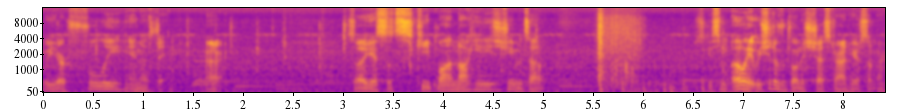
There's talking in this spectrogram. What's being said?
We are fully in a thing. Alright. So I guess let's keep on knocking these achievements out. Let's get some oh wait, we should have a bonus chest around here somewhere.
